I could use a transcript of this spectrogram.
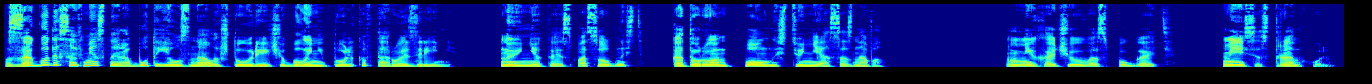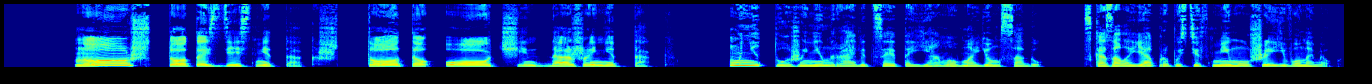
За годы совместной работы я узнала, что у Речи было не только второе зрение, но и некая способность, которую он полностью не осознавал. «Не хочу вас пугать, миссис Тренхольм, но что-то здесь не так, что-то очень даже не так. Мне тоже не нравится эта яма в моем саду. — сказала я, пропустив мимо ушей его намек.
